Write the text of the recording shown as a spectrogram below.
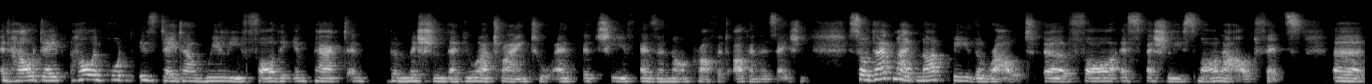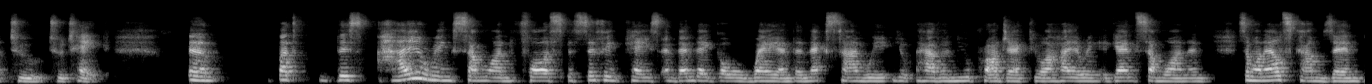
And how, data, how important is data really for the impact and the mission that you are trying to achieve as a nonprofit organization. So that might not be the route uh, for especially smaller outfits uh, to, to take. Um, but this hiring someone for a specific case and then they go away and the next time we you have a new project you are hiring again someone and someone else comes in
